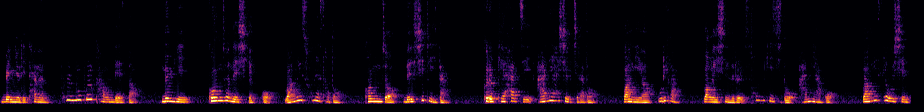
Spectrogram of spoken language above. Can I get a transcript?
맹렬히 타는 풀무불 가운데서 능히 건져내시겠고 왕의 손에서도 건져내시리이다. 그렇게 하지 아니하실지라도 왕이여 우리가 왕의 신들을 섬기지도 아니하고 왕이 세우신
